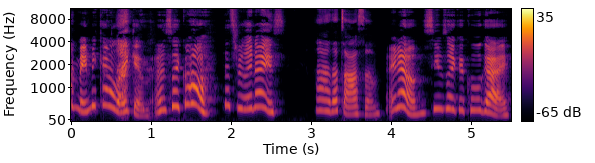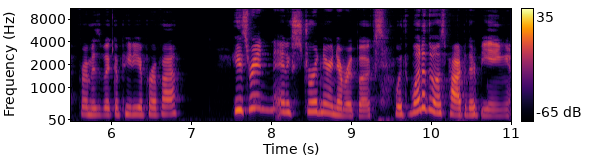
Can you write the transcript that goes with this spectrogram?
It made me kind of like him. I was like, oh, that's really nice. Oh, that's awesome. I know. He seems like a cool guy from his Wikipedia profile. He's written an extraordinary number of books, with one of the most popular being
